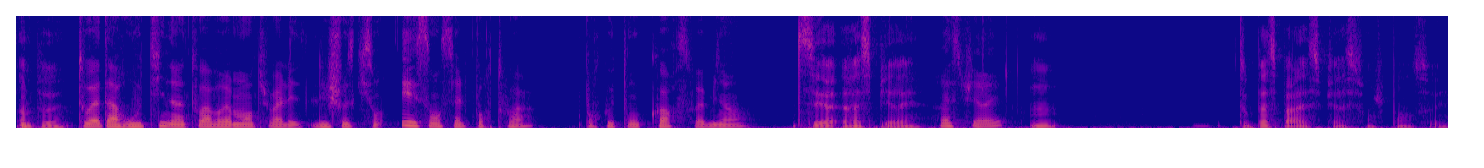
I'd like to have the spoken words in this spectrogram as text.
un peu. Toi, ta routine à toi, vraiment, tu vois, les, les choses qui sont essentielles pour toi, pour que ton corps soit bien? C'est respirer. Respirer? Hmm. Tout passe par la respiration, je pense, oui.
